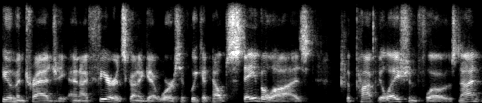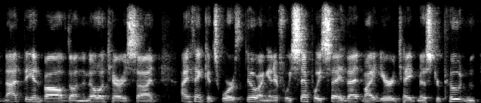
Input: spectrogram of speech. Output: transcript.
human tragedy, and I fear it's going to get worse. If we could help stabilize the population flows, not not be involved on the military side, I think it's worth doing. And if we simply say that might irritate Mr. Putin,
